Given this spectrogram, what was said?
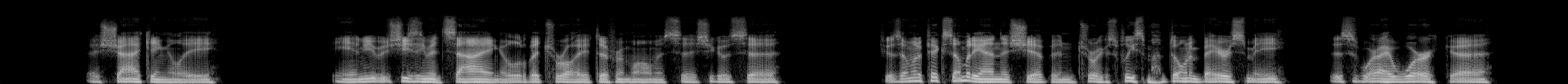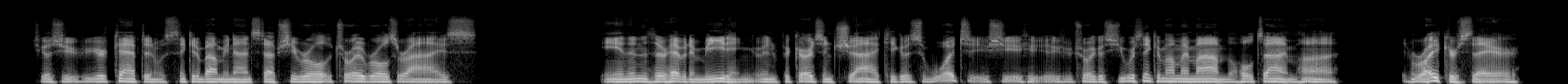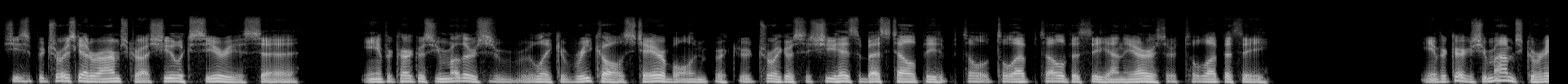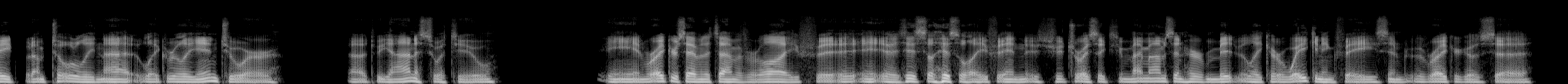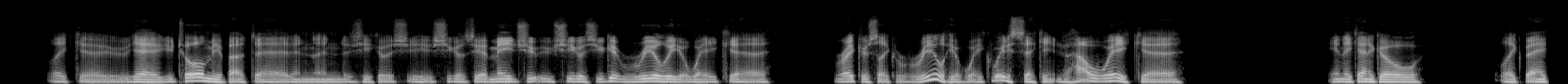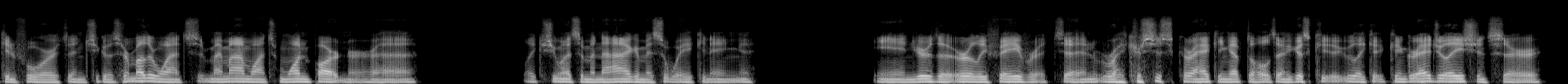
uh shockingly. And she's even sighing a little bit, Troi, at different moments. Uh, she goes, she goes, I'm going to pick somebody on this ship. And Troi goes, please, mom, don't embarrass me. This is where I work. she goes, your, your captain was thinking about me nonstop. She roll, Troi rolls her eyes. And then they're having a meeting, and Picard's in shock. He goes, "What?" She, he, Troi goes, "You were thinking about my mom the whole time, huh?" And Riker's there. She's Troi's got her arms crossed. She looks serious. Uh, and Picard goes, "Your mother's like recall is terrible." And Troi goes, "She has the best telepathy on the earth, or telepathy." And Picard goes, "Your mom's great, but I'm totally not like really into her." Uh, to be honest with you. And Riker's having the time of her life, his his life, and Troi's like, my mom's in her mid, like her awakening phase, and Riker goes, uh, like, uh, yeah, you told me about that, and then she goes, she she goes, yeah, made you, she goes, you get really awake. Uh, Riker's like, really awake? Wait a second, how awake? Uh, and they kind of go, like back and forth. And she goes, her mother wants, my mom wants one partner. Uh, Like she wants a monogamous awakening. And you're the early favorite. And Riker's just cracking up the whole time. He goes, like, congratulations, sir.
